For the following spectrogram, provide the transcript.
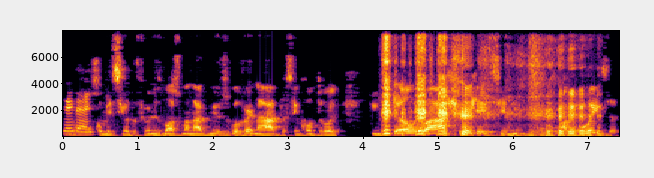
Verdade. No comecinho do filme eles mostram uma nave meio desgovernada, sem controle. Então eu acho que esse enigma, a coisa,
